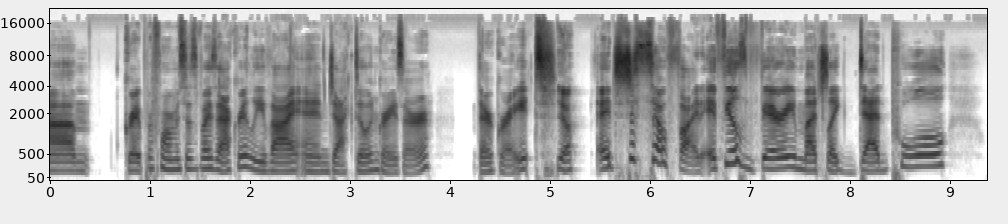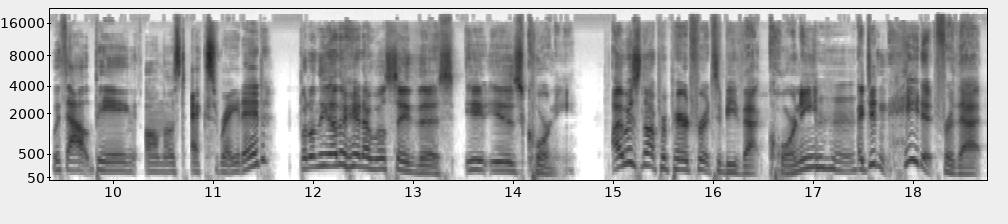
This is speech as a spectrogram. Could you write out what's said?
um great performances by Zachary Levi and Jack Dylan Grazer. They're great. Yeah. It's just so fun. It feels very much like Deadpool without being almost X rated. But on the other hand, I will say this it is corny. I was not prepared for it to be that corny. Mm-hmm. I didn't hate it for that.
